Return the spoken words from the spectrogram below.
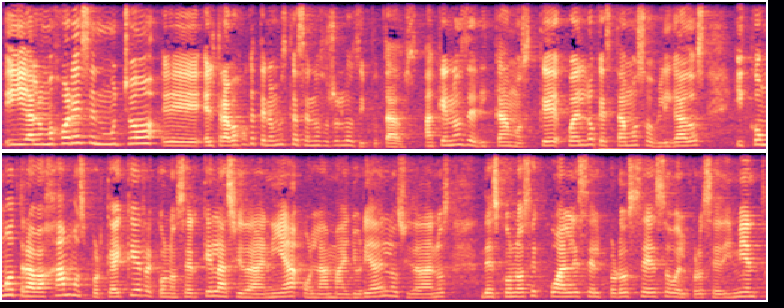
y a lo mejor es en mucho eh, el trabajo que tenemos que hacer nosotros los diputados, a qué nos dedicamos, qué, cuál es lo que estamos obligados y cómo trabajamos, porque hay que reconocer que la ciudadanía o la mayoría de los ciudadanos desconoce cuál es el proceso o el procedimiento.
